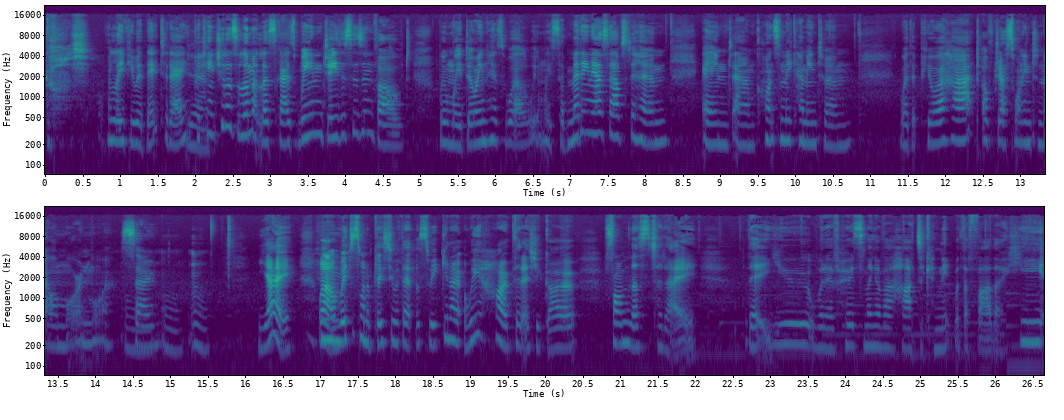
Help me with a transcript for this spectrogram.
gosh, We'll leave you with that today. Yeah. Potential is limitless, guys. When Jesus is involved, when we're doing His will, when we're submitting ourselves to Him, and um, constantly coming to Him with a pure heart of just wanting to know Him more and more. So, mm, mm. yay! Well, we just want to bless you with that this week. You know, we hope that as you go from this today, that you would have heard something of our heart to connect with the Father. He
